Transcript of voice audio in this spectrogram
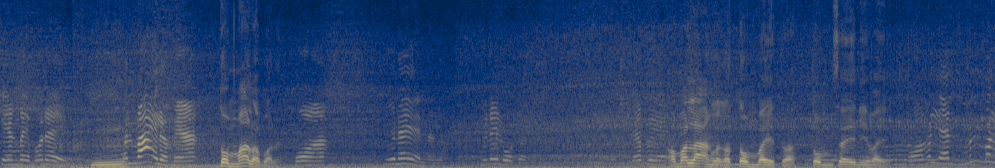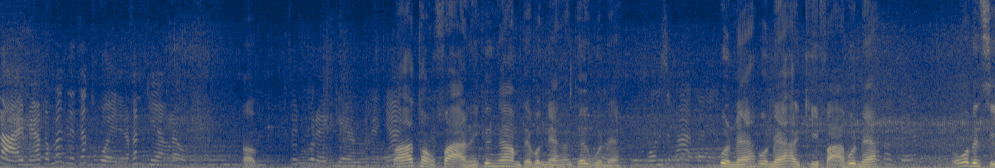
แกงได้บ่ได้ อืมมันไหวเหรอแม่ต้มมาแล้วบ่เนี่ยบ่อยู่ในนั่นล่ะอยู่ในรถนั่นล่ะแล้วไปเอามาล้างแล้วก็ต้มไว้ตัวต้มใส่นี่ไว้บ่มันแล่นมันบ่หลายแม่ก็มันจะจะถ้วยเนี่ยคันแกงแล้วครับสิผู้ใดแกงให้แกงฟ้าท้องฟ้านี่คืองามแต่เบิ่งแน่ข้างเทิงพุ่นแหมคนสิมาตอนนี้พุ่นแหมพุ่นแหมอันขี้ฟ้าพุ่นแหมโอ้เป็นสี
